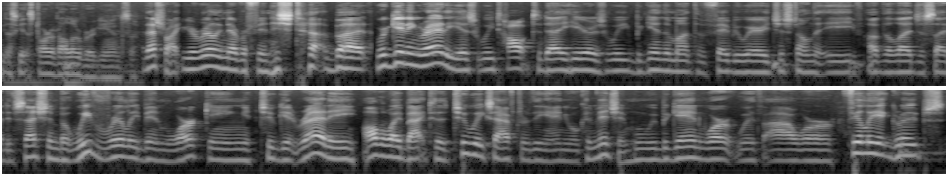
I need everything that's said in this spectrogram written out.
let's get started all over again. So that's right. You're really never finished, but we're getting ready as we talk today here as we begin the month of February, just on the eve of the legislative session. But we've really been working to get ready all the way back to two weeks after the annual convention when we began work with our affiliate groups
